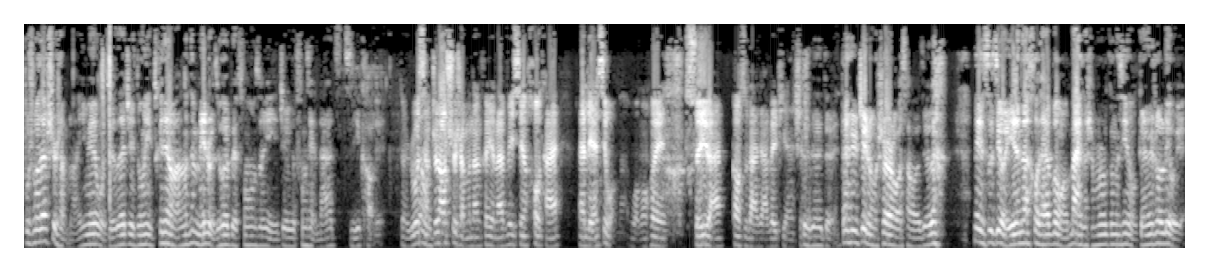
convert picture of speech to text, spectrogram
不说它是什么了，因为我觉得这东西推荐完了，它没准就会被封，所以这个风险大家自己考虑。对，如果想知道是什么呢，可以来微信后台来联系我们，我们会随缘告诉大家 VPN 是什么。对对对，但是这种事儿，我操，我觉得 那次就有一人在后台问我 Mac 什么时候更新，我跟人说六月，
